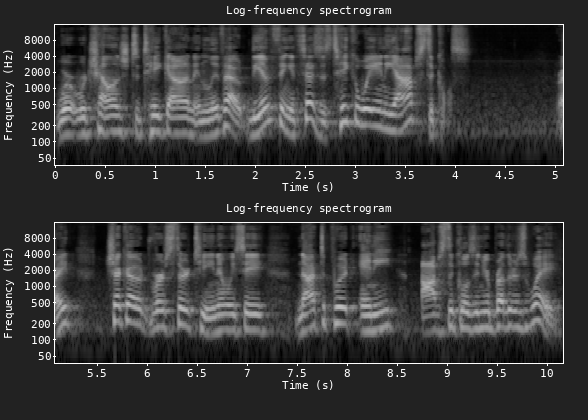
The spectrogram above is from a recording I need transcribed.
we're, we're challenged to take on and live out. The other thing it says is take away any obstacles right? Check out verse 13, and we say, not to put any obstacles in your brother's way.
